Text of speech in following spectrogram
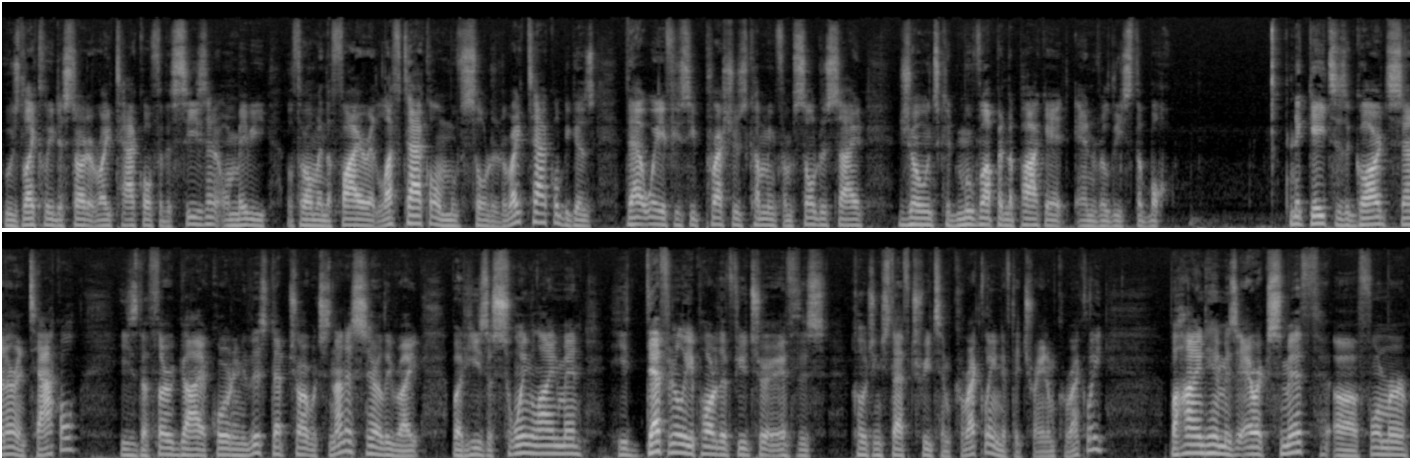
who's likely to start at right tackle for the season, or maybe they'll throw him in the fire at left tackle and move Solder to right tackle because that way, if you see pressures coming from Solder's side, Jones could move up in the pocket and release the ball. Nick Gates is a guard, center, and tackle. He's the third guy according to this depth chart, which is not necessarily right, but he's a swing lineman. He's definitely a part of the future if this coaching staff treats him correctly and if they train him correctly. Behind him is Eric Smith, a former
